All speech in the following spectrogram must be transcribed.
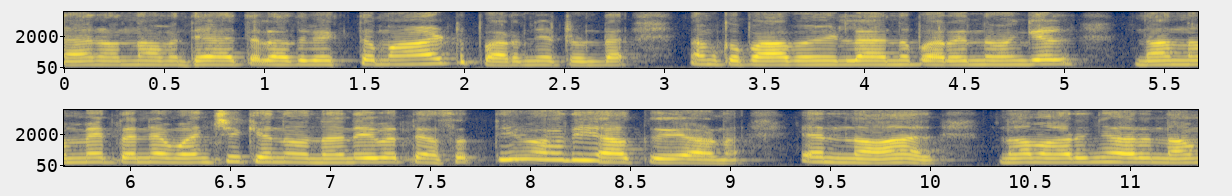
ഞാൻ ഒന്നാം അധ്യായത്തിൽ അത് വ്യക്തമായിട്ട് പറഞ്ഞിട്ടുണ്ട്. നമുക്ക് പാപമില്ല എന്ന് പറയുന്നുവെങ്കിൽ നാം നമ്മെ തന്നെ വഞ്ചിക്കുന്നു. എന്ന ദൈവത്തെ അസത്യവാദിയാക്കുകയാണ്. എന്നാൽ നാം അറിഞ്ഞു നാം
